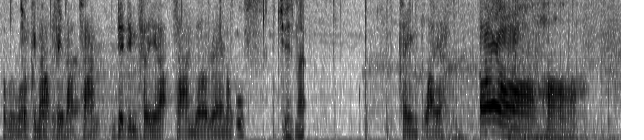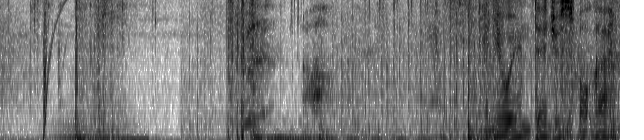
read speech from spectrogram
Probably Took him out for you that time. Did him for you that time though, Rainer. Oof. Cheers, mate. Team player. Oh! Oh. I knew we were in dangerous spot there.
